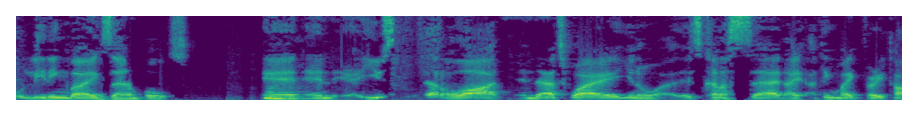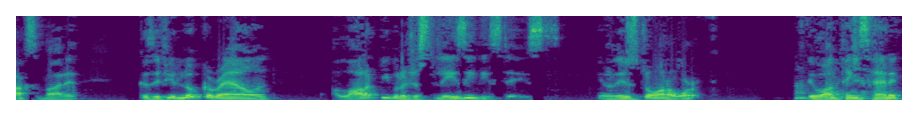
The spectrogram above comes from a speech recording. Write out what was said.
leading by examples. And mm-hmm. and you see that a lot. And that's why you know it's kind of sad. I, I think mike ferry talks about it. Because if you look around a lot of people are just lazy these days. You know they just don't want to work. They want things handed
